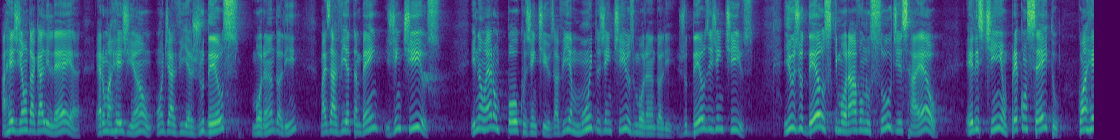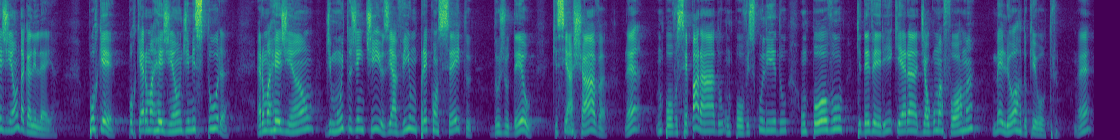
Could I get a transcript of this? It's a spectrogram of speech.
A região da Galiléia era uma região onde havia judeus morando ali, mas havia também gentios. E não eram poucos gentios, havia muitos gentios morando ali, judeus e gentios. E os judeus que moravam no sul de Israel, eles tinham preconceito com a região da Galiléia. Por quê? Porque era uma região de mistura, era uma região de muitos gentios e havia um preconceito do judeu que se achava né, um povo separado, um povo escolhido, um povo que deveria, que era de alguma forma melhor do que outro. Né?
